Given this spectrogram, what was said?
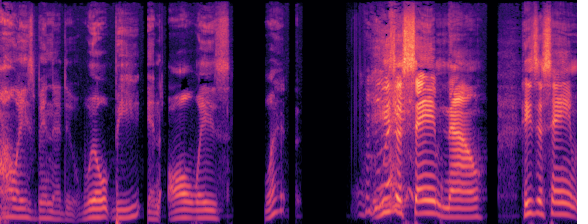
Always been that dude. Will be and always what? He's the same now. He's the same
